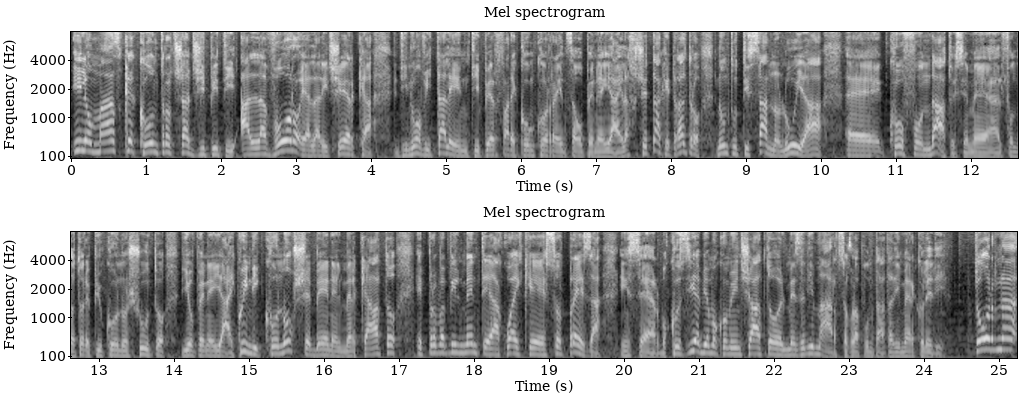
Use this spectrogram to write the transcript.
Elon Musk contro ChatGPT al lavoro e alla ricerca di nuovi talenti per fare concorrenza OpenAI, la società che tra l'altro non tutti sanno, lui ha eh, cofondato insieme al fondatore più conosciuto di OpenAI, quindi conosce bene il mercato e probabilmente ha qualche sorpresa in serbo. Così abbiamo cominciato il mese di marzo con la puntata di mercoledì. Torna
